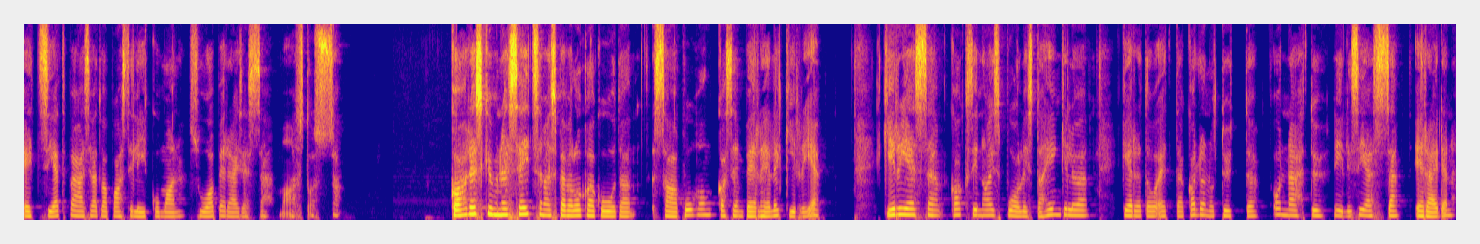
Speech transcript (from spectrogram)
etsijät pääsevät vapaasti liikkumaan suoperäisessä maastossa. 27. päivä lokakuuta saapuu Honkkasen perheelle kirje. Kirjeessä kaksi naispuolista henkilöä kertoo, että kadonnut tyttö on nähty Niilisiässä eräiden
